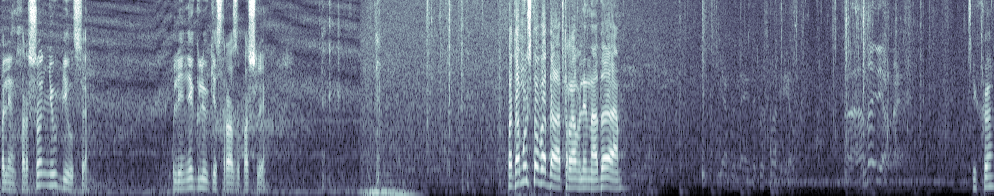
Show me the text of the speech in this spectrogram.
Блин, хорошо не убился. Блин, и глюки сразу пошли. Потому что вода отравлена, да. Тихо.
